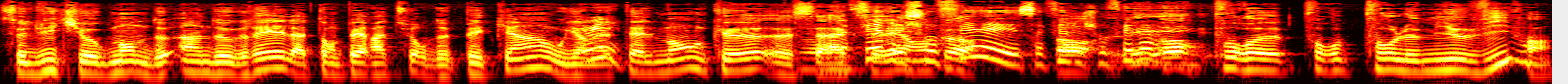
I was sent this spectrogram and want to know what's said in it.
Celui qui augmente de 1 degré la température de Pékin, où il y en a tellement que euh, ça, accélère encore. Ça fait réchauffer l'air. Or, pour, euh, pour, pour le mieux vivre,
